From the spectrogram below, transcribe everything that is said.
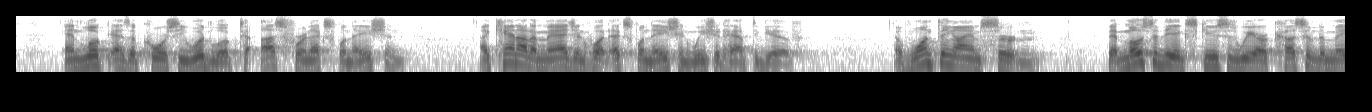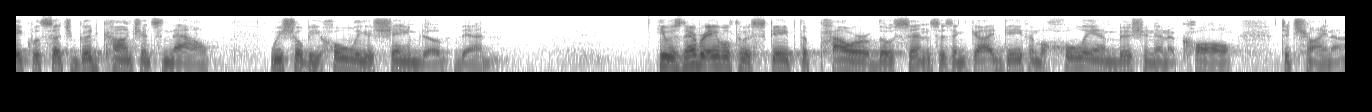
and looked, as of course he would look, to us for an explanation, I cannot imagine what explanation we should have to give. Of one thing I am certain that most of the excuses we are accustomed to make with such good conscience now, we shall be wholly ashamed of then. He was never able to escape the power of those sentences, and God gave him a holy ambition and a call to China.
